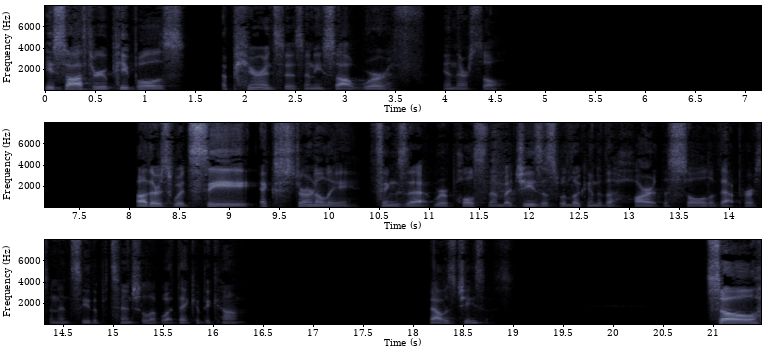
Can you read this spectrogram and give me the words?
He saw through people's appearances and he saw worth in their soul. Others would see externally things that repulse them, but Jesus would look into the heart, the soul of that person, and see the potential of what they could become. That was Jesus. So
